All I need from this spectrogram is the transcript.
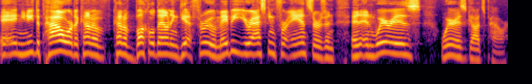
And you need the power to kind of kind of buckle down and get through. Maybe you're asking for answers and, and, and where is where is God's power?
